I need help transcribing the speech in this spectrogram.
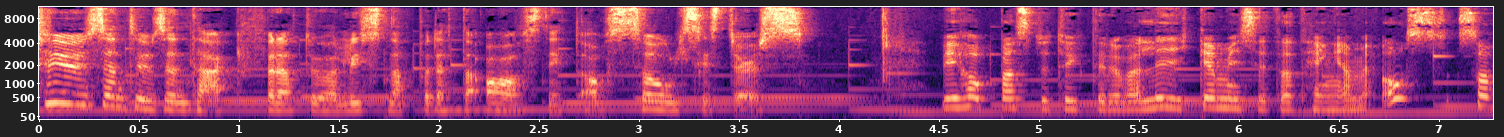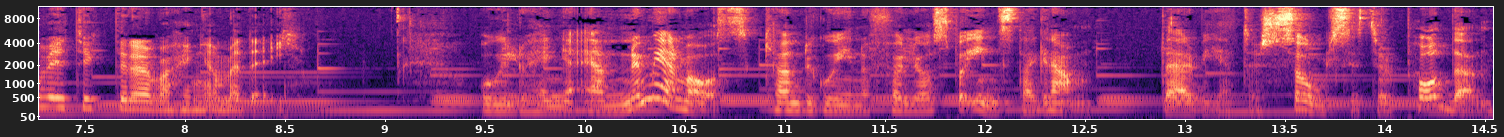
Tusen, tusen tack för att du har lyssnat på detta avsnitt av Soul Sisters. Vi hoppas du tyckte det var lika mysigt att hänga med oss som vi tyckte det var att hänga med dig. Och vill du hänga ännu mer med oss kan du gå in och följa oss på Instagram där vi heter Soul Sister-podden.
